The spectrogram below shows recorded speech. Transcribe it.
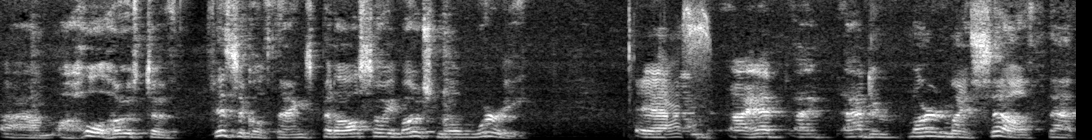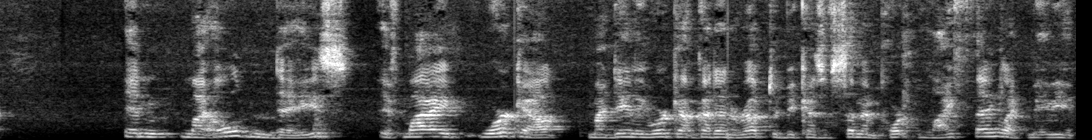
um, a whole host of physical things, but also emotional worry. And yes. I had I had to learn myself that in my olden days, if my workout, my daily workout got interrupted because of some important life thing, like maybe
